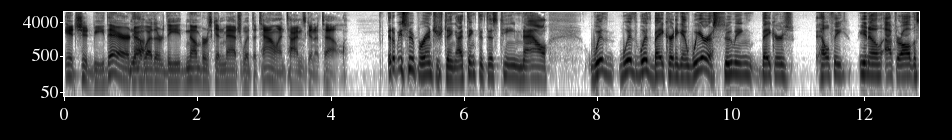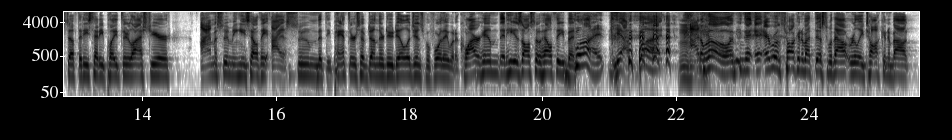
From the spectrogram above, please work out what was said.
it should be there. Yeah. Now, whether the numbers can match with the talent, time's going to tell. It'll be super interesting. I think that this team now with with with Baker and again, we're assuming Baker's healthy, you know, after all the stuff that he said he played through last year. I'm assuming he's healthy. I assume that the Panthers have done their due diligence before they would acquire him that he is also healthy, but But yeah, but I don't know. I mean, everyone's talking about this without really talking about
